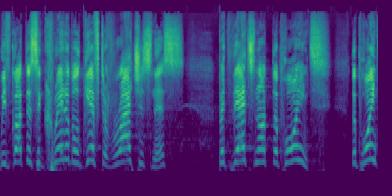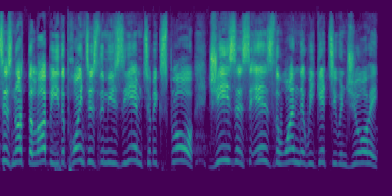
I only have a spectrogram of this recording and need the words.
We've got this incredible gift of righteousness, but that's not the point. The point is not the lobby, the point is the museum to explore. Jesus is the one that we get to enjoy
